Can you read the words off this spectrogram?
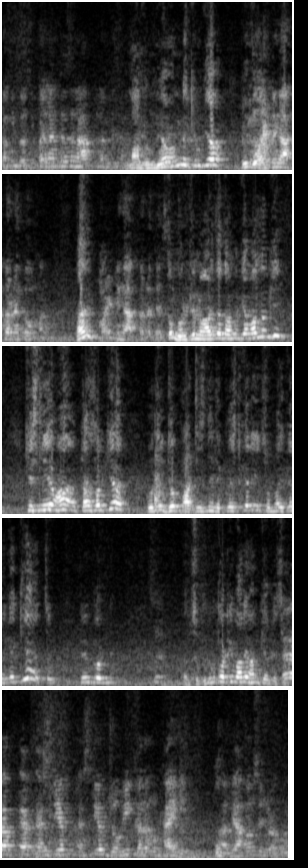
कमी तो ऐसी पाई। लगता है सर आप लंबे मालूम नहीं है हमने क्यों किया। ये तो मॉनिटरिंग आप कर रहे तो है। मॉनिटरिंग आप कर रहे थे। तो मॉनिटरिंग मारते तो हमें क्या मालूम की किस लिए वहाँ ट्रांसफ़र किया? वो तो जो पार्टीज़ ने रिक्वेस्ट करी सुनवाई करके किया सुप्रीम कोर्ट ने। अब सुप्रीम कोर्ट के बारे में हम क्या कह सर सकते एसटीएफ जो भी कदम उठाएगी हाँ। व्यापम से जुड़ा हुआ।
